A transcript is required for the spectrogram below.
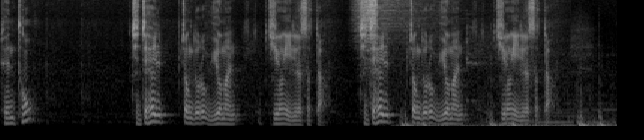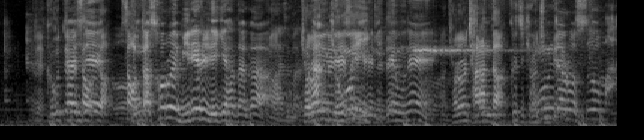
된통 진짜 헤어질 정도로 위험한 지형에 이르렀었다. 진짜 헤어질 정도로 위험한 지형에 이르렀었다. 그래 그것 때문에 싸웠다. 뭔가 싸웠다. 서로의 미래를 얘기하다가 어, 대해서 경험이 있기 했는데 때문에 어, 결혼은 잘한다. 그렇지 결혼. 경험자로서 막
